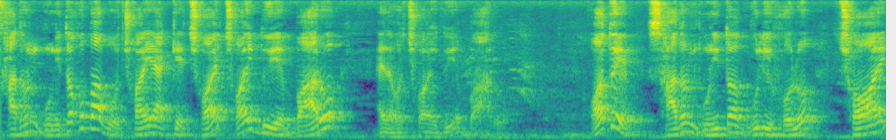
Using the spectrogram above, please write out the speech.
সাধারণ গুণিতকও পাবো। ছয় একে ছয় ছয় দুয়ে বারো এই দেখো ছয় দুয়ে বারো। অতএব সাধারণ গুণিতকগুলি হলো ছয়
